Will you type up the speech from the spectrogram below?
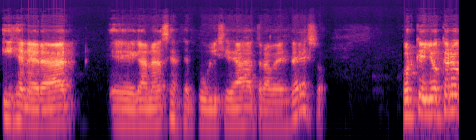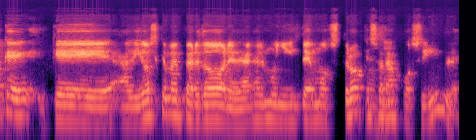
y generar eh, ganancias de publicidad a través de eso. Porque yo creo que, que, a Dios que me perdone, de Ángel Muñiz demostró que eso era posible.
